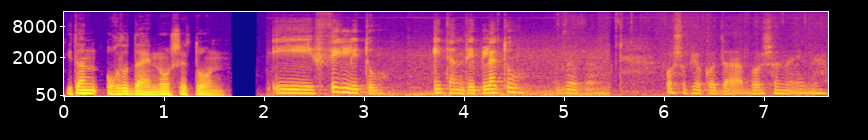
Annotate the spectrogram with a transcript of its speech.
Ήταν 81 ετών. Οι φίλοι του ήταν δίπλα του; Βέβαια. Όσο πιο κοντά μπορούσαν να είναι.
